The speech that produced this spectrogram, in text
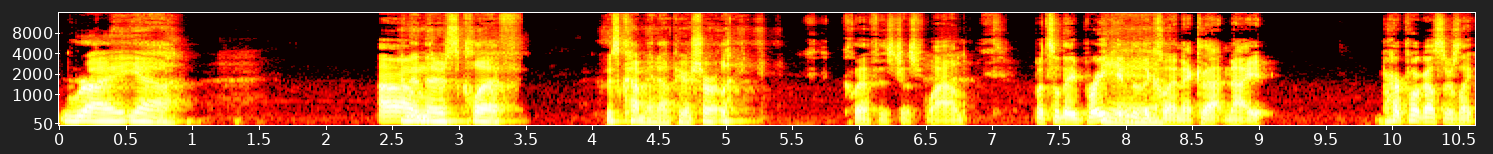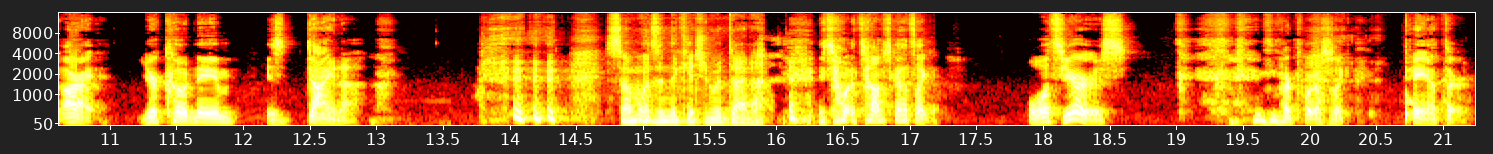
right, yeah. Um, and then there's Cliff, who's coming up here shortly. Cliff is just wild. But so they break into the Yeah. clinic that night. Mark Paul Gosselaar's like, "All right, your code name is Dinah." Someone's in the kitchen with Dinah. So Tom Scott's like, "Well, what's yours?" Mark Pogas's like, "Panther."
